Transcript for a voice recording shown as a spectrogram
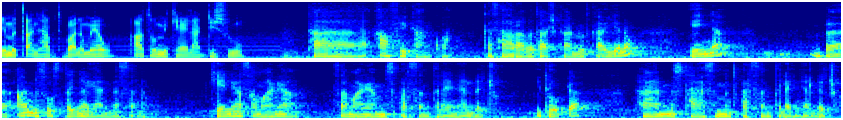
የምጣኔ ሀብት ባለሙያው አቶ ሚካኤል አዲሱ። ከአፍሪካ እንኳ ከሳህራ በታች ካሉት ካየ ነው የእኛ በአንድ ሶስተኛ ያነሰ ነው። ኬንያ 80 85 percent ላይ ነው ያለችው። ኢትዮጵያ 25 28 percent ላይ ነው ያለችው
